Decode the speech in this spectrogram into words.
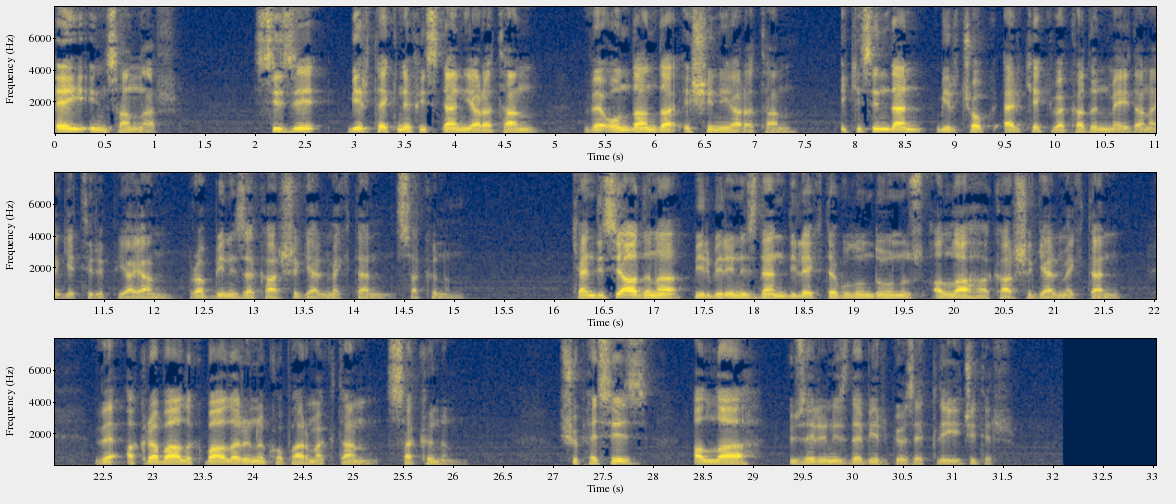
Ey insanlar! Sizi bir tek nefisten yaratan ve ondan da eşini yaratan, ikisinden birçok erkek ve kadın meydana getirip yayan Rabbinize karşı gelmekten sakının. Kendisi adına birbirinizden dilekte bulunduğunuz Allah'a karşı gelmekten ve akrabalık bağlarını koparmaktan sakının. Şüphesiz Allah üzerinizde bir gözetleyicidir.''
